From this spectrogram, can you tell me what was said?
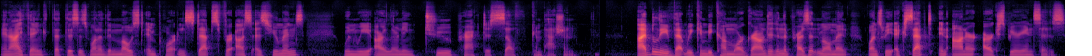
And I think that this is one of the most important steps for us as humans when we are learning to practice self compassion. I believe that we can become more grounded in the present moment once we accept and honor our experiences.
